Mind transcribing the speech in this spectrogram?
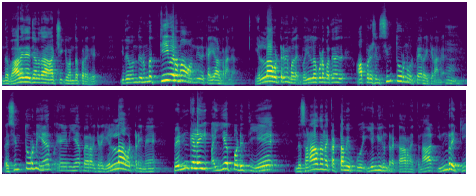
இந்த பாரதிய ஜனதா ஆட்சிக்கு வந்த பிறகு இது வந்து ரொம்ப தீவிரமாக வந்து இதை கையாளுறாங்க. எல்லாவற்றையுமே மத இப்போ இதில் கூட பார்த்தீங்கன்னா ஆப்ரேஷன் சிந்தூர்னு ஒரு பேர் வைக்கிறாங்க. இப்போ சிந்தூர்னு ஏன் நீ ஏன் பேரை வைக்கிற எல்லாவற்றையுமே பெண்களை மையப்படுத்தியே இந்த சனாதன கட்டமைப்பு இயங்குகின்ற காரணத்தினால் இன்றைக்கு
